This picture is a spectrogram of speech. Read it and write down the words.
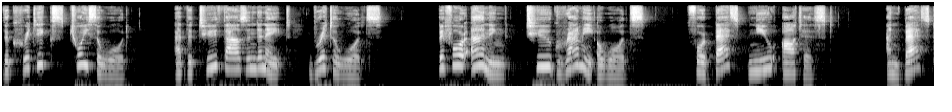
the Critics' Choice Award at the 2008 Brit Awards before earning two Grammy Awards for Best New Artist and Best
